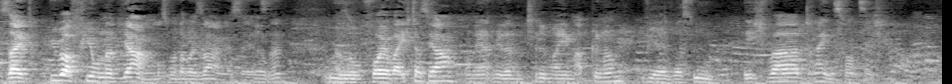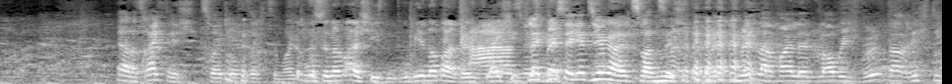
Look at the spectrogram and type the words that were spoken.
seit über 400 Jahren, muss man dabei sagen, ist er jetzt. Ne? Also vorher war ich das Jahr und er hat mir dann den Titel mal eben abgenommen. Wie alt warst du? Ich war 23. Ja, das reicht nicht. 2016 war ich. Du musst du nochmal schießen. Probier nochmal. Vielleicht schießt Vielleicht bist du ja jetzt jünger als 20. Mittlerweile, glaube ich, wird da richtig,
